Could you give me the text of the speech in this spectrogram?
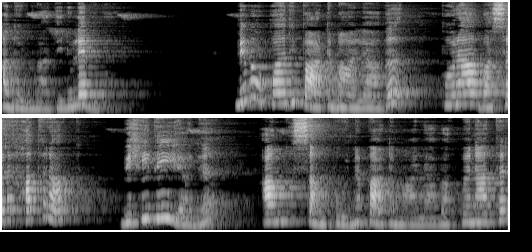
හඳුන්වා දෙනු ලැබුණා. මෙම උපාධි පාඨමාලාව පුරා වසර 4ක් විහිදී යන අංග සම්පූර්ණ පාඨමාලාවක් වන අතර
